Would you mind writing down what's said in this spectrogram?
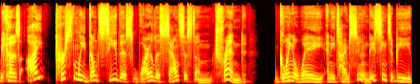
because I personally don't see this wireless sound system trend going away anytime soon. They seem to be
